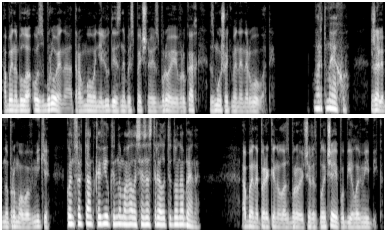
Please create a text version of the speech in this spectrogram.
Аби не була озброєна, а травмовані люди з небезпечною зброєю в руках змушують мене нервувати. Вартмеху. Жалібно промовив Мікі, Консультантка Вілкін намагалася застрелити Дона Бена. аби не перекинула зброю через плече і побігла в мій бік.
